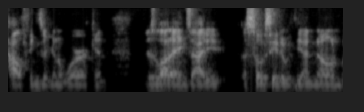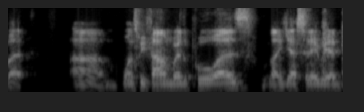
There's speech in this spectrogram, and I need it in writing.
how things are going to work. And there's a lot of anxiety associated with the unknown. But um, once we found where the pool was, like yesterday, we had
